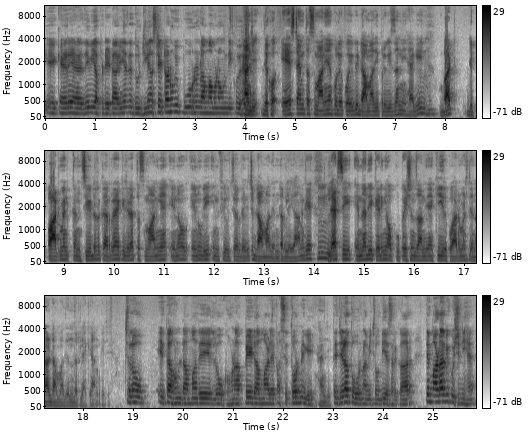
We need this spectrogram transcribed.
ਇਹ ਕਹਿ ਰਿਹਾ ਇਹਦੇ ਵੀ ਅਪਡੇਟ ਆ ਰਹੀਆਂ ਤੇ ਦੂਜੀਆਂ ਸਟੇਟਾਂ ਨੂੰ ਵੀ ਪੂਰਨ ਡਾਮਾ ਬਣਾਉਣ ਦੀ ਕੋਈ ਹੈ ਹਾਂਜੀ ਦੇਖੋ ਇਸ ਟਾਈਮ ਤਸਮਾਨੀਆ ਕੋਲੇ ਕੋਈ ਵੀ ਡਾਮਾ ਦੀ ਪ੍ਰੋਵੀਜ਼ਨ ਨਹੀਂ ਹੈਗੀ ਬਟ ਡਿਪਾਰਟਮੈਂਟ ਕੰਸੀਡਰ ਕਰ ਰਿਹਾ ਹੈ ਕਿ ਜਿਹੜਾ ਤਸਮਾਨੀਆ ਇਹਨੂੰ ਇਹਨੂੰ ਵੀ ਇਨ ਫਿਊਚਰ ਦੇ ਵਿੱਚ ਡਾਮਾ ਦੇ ਅੰਡਰ ਲੈ ਜਾਣਗੇ ਲੈਟਸ ਸੀ ਇਹਨਾਂ ਦੀਆਂ ਕਿਹੜੀਆਂ ਓਕੂਪੇਸ਼ਨਸ ਆਉਂਦੀਆਂ ਕੀ ਰਿਕੁਆਇਰਮੈਂਟਸ ਦੇ ਨਾਲ ਡਾਮਾ ਦੇ ਅੰਦਰ ਲੈ ਕੇ ਆਣਗੇ ਜੀ। ਚਲੋ ਇਹ ਤਾਂ ਹੁਣ ਡਾਮਾ ਦੇ ਲੋਕ ਹੁਣ ਆਪੇ ਡਾਮਾ ਵਾਲੇ ਪਾਸੇ ਤੁਰਨਗੇ। ਹਾਂਜੀ। ਤੇ ਜਿਹੜਾ ਤੋਰਨਾ ਵੀ ਚਾਹੁੰਦੀ ਹੈ ਸਰਕਾਰ ਤੇ ਮਾੜਾ ਵੀ ਕੁਝ ਨਹੀਂ ਹੈ।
